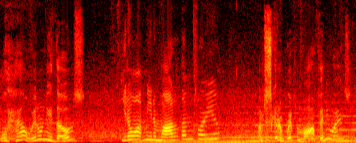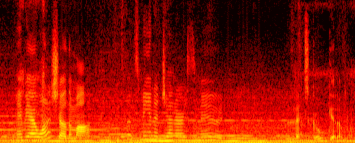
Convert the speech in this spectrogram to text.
Well, hell, we don't need those. You don't want me to model them for you? I'm just gonna rip them off, anyways. Maybe I want to show them off. Puts me in a generous mood. Let's go get them.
